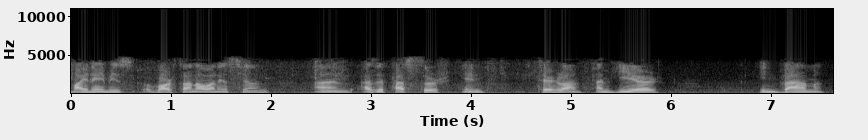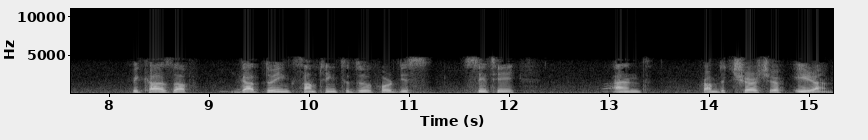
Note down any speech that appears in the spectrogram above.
My name is Vartan Avanesian, and as a pastor in Tehran, I'm here in BAM because of God doing something to do for this city and from the Church of Iran.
